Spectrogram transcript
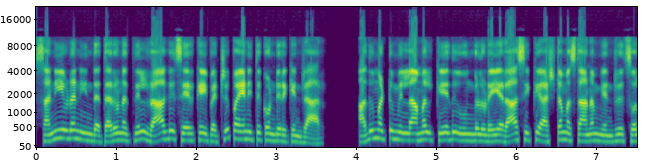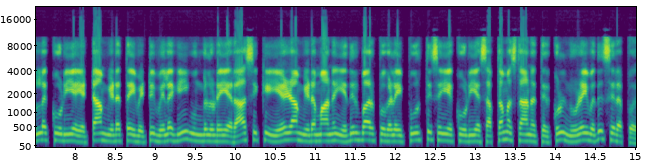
சனியுடன் இந்த தருணத்தில் ராகு சேர்க்கை பெற்று பயணித்துக் கொண்டிருக்கின்றார். அது மட்டுமில்லாமல் கேது உங்களுடைய ராசிக்கு அஷ்டமஸ்தானம் என்று சொல்லக்கூடிய எட்டாம் இடத்தை விட்டு விலகி உங்களுடைய ராசிக்கு ஏழாம் இடமான எதிர்பார்ப்புகளை பூர்த்தி செய்யக்கூடிய சப்தமஸ்தானத்திற்குள் நுழைவது சிறப்பு.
